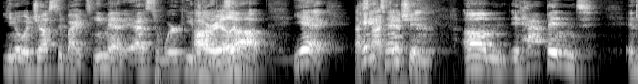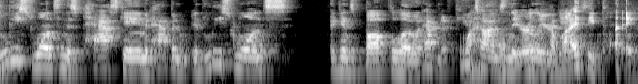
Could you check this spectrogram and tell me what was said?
you know adjusted by a team as to where he Oh, lines really? up. Yeah, That's pay attention. Um, it happened at least once in this past game. It happened at least once against Buffalo. It happened a few times in the earlier Why games. is he playing?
